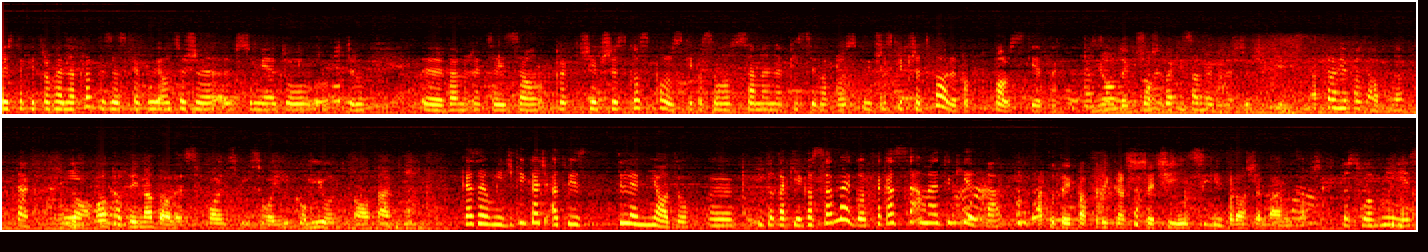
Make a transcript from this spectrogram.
jest takie trochę naprawdę zaskakujące, że w sumie tu w tym y, w Ameryce są praktycznie wszystko z Polski, bo są same napisy po polsku i wszystkie przetwory po, polskie. Tak. Miodek, proszę, taki sam jak żeście przywieźli. Prawie podobno, tak. I No, o tutaj na dole w polskim słoiku, miód, o taki. kazał mi dźwigać, a tu jest tyle miodu. y, I to takiego samego, taka sama etykieta. A tutaj papryka szczeciński, proszę bardzo. Dosłownie jest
